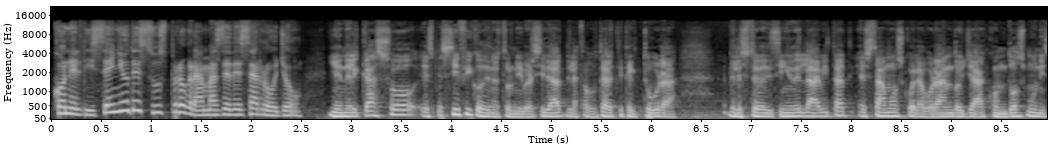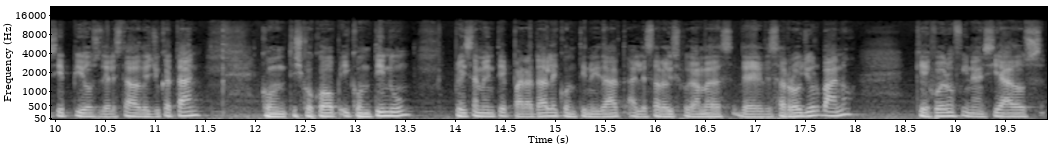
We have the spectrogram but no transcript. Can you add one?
con el diseño de sus programas de desarrollo. Y en el caso específico de nuestra universidad, de la Facultad de Arquitectura del Estudio de Diseño del Hábitat, estamos colaborando ya con dos municipios del estado de Yucatán, con Tishkokop y con Tinum, precisamente para darle continuidad al desarrollo de los programas de desarrollo urbano que fueron financiados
